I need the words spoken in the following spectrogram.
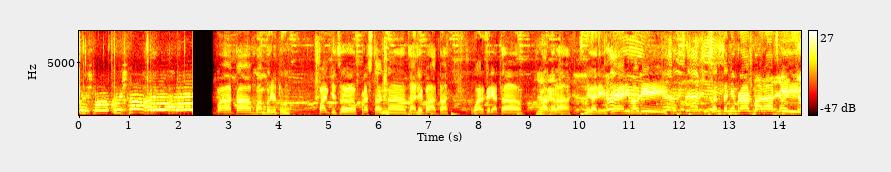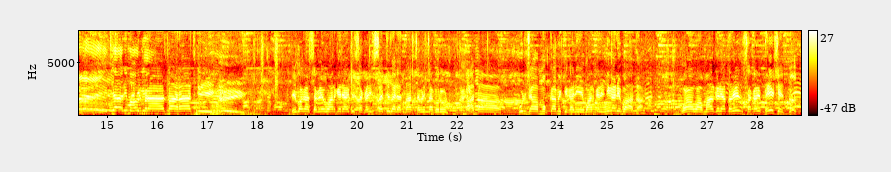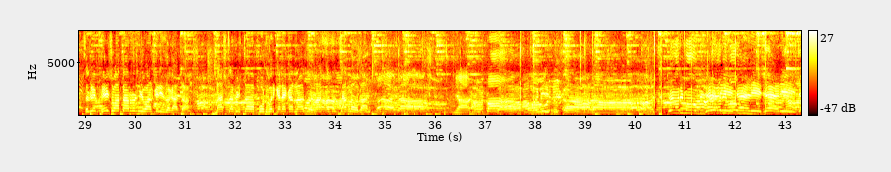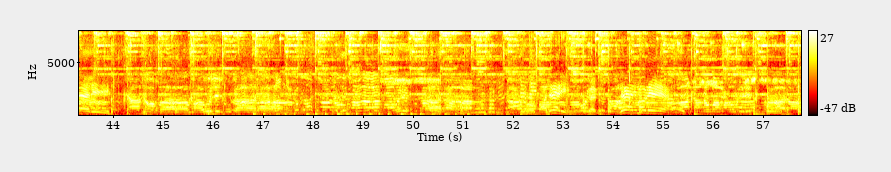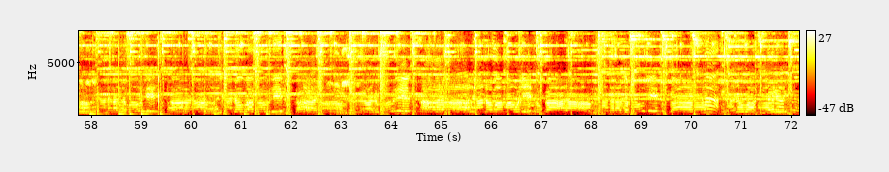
कृष्ण कृष्ण हरे हरे. आता बांबरीतून पालखीचं प्रस्थान झाले पहा आता. वारकरी आता मार्गाला निघाले. जय हरी माऊली. संत निमराज महाराज की. संत निमराज महाराज बघा सगळे वारकरी आहेत सकाळी सज्ज झाल्यात नाश्ता बिष्टा करून. आता पुढच्या मुक्कामी ठिकाणी वारकरी निघाले पहा आता. वा वा वारकरी आता रे सकाळी फ्रेश आहेत. सगळे फ्रेश वातावरण वारकरी आहेत बघा आता. नाश्ता बिष्टा पोटभर केला कारण आज नाश्ता पण चांगला होता. जय हरी जय हरी जय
